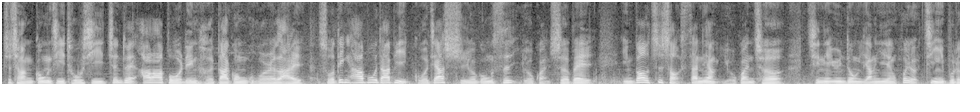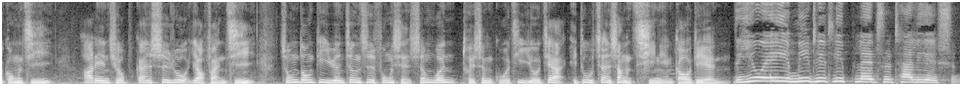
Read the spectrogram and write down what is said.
这场攻击突袭针对阿拉伯联合大公国而来，锁定阿布达比国家石油公司油管设备，引爆至少三辆油罐车。青年运动扬言会有进一步的攻击。阿联酋不甘示弱，要反击。中东地缘政治风险升温，推升国际油价一度站上七年高点。The UAE immediately pledged retaliation,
